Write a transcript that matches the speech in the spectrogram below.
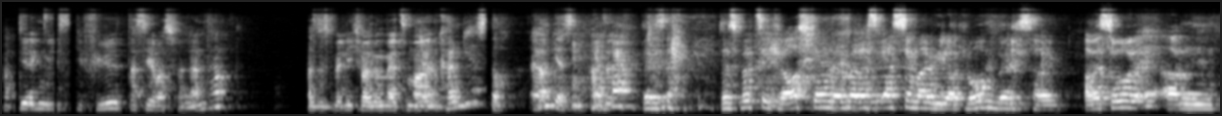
habt ihr irgendwie das Gefühl, dass ihr was verlernt habt? Also das will ich, weil wenn wir jetzt mal. Ja, könnt ihr es doch. Könnt ihr es nicht. Also, das, das, wird sich rausstellen, wenn wir das erste Mal wieder proben, würde ich sagen. Aber so ähm,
